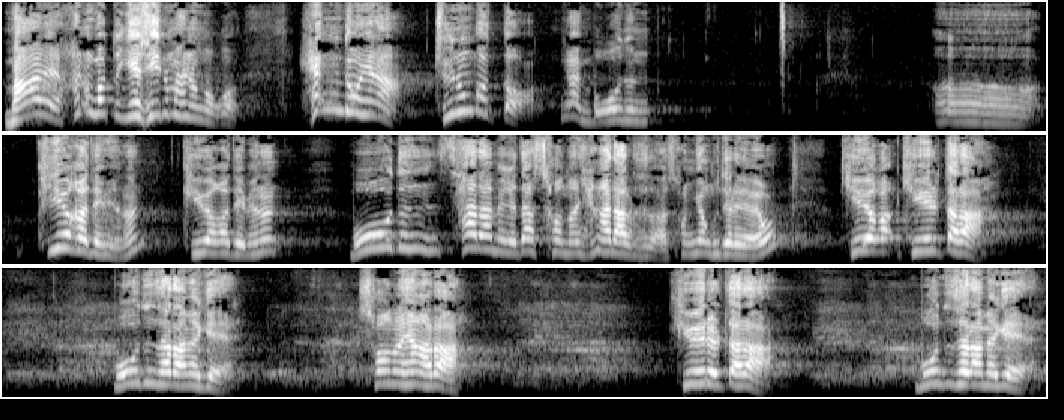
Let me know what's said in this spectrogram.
말하는 것도 예수 이름 하는 거고 행동이나 주는 것도 그러니까 모든 어, 기회가 되면은 기회가 되면은 모든 사람에게 다 선을 행하라 그래서 성경 구절이에요. 기회가 기회를 따라 모든 사람에게 선을 행하라. 기회를 따라 모든 사람에게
